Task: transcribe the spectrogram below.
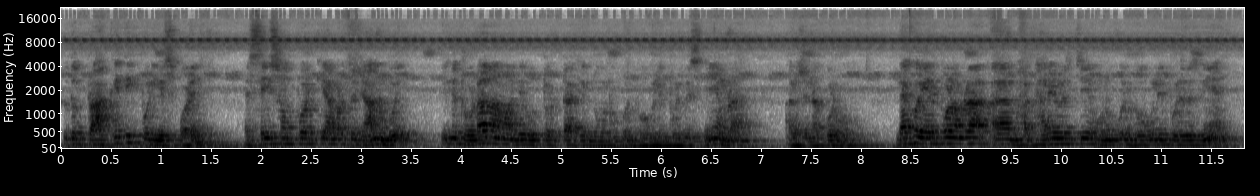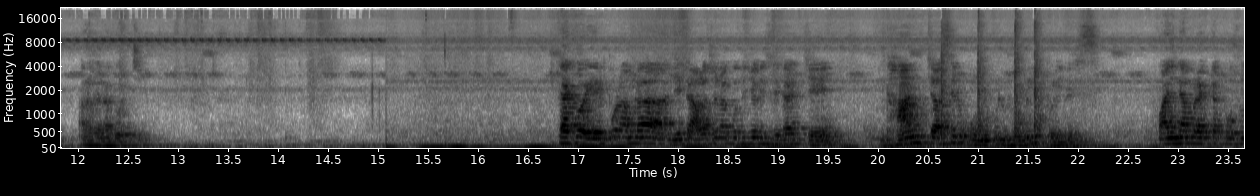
শুধু প্রাকৃতিক পরিবেশ পড়ে সেই সম্পর্কে আমরা তো জানবই কিন্তু টোটাল আমাদের উত্তরটা কিন্তু অনুকূল ভৌগোলিক পরিবেশ নিয়ে আমরা আলোচনা করব। দেখো এরপর আমরা ধানের হচ্ছে অনুকূল ভৌগোলিক পরিবেশ নিয়ে আলোচনা করছি। দেখো, এরপর আমরা যেটা আলোচনা করতে চলি সেটা হচ্ছে ধান চাষের অনুকূল ভৌগোলিক পরিবেশ। পাঁচ নাম্বার একটা প্রশ্ন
